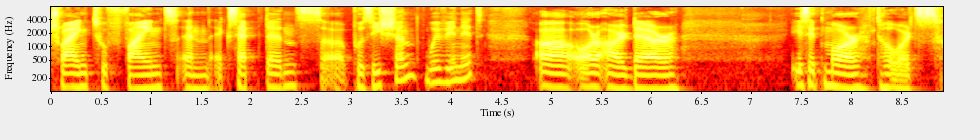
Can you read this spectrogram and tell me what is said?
trying to find an acceptance uh, position within it? Uh, or are there, is it more towards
